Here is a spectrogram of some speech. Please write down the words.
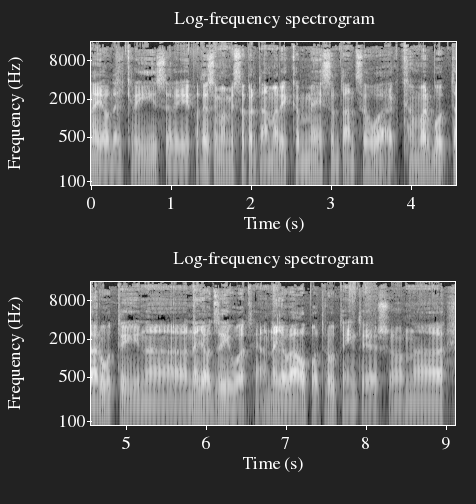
ne jau dēļ krīzes. Arī patiesībā mēs sapratām arī, ka mēs esam tādi cilvēki, kam varbūt tā rutīna neļauj dzīvot, jā, neļauj elpot rutīnu tieši. Un, uh,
